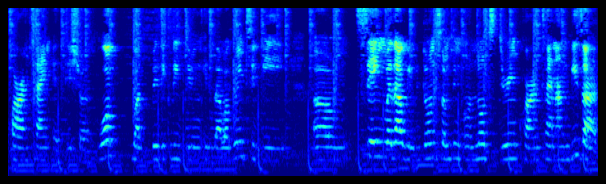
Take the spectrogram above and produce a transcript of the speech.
Quarantine Edition. What we're basically doing is that we're going to be um, saying whether we've done something or not during quarantine, and these are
